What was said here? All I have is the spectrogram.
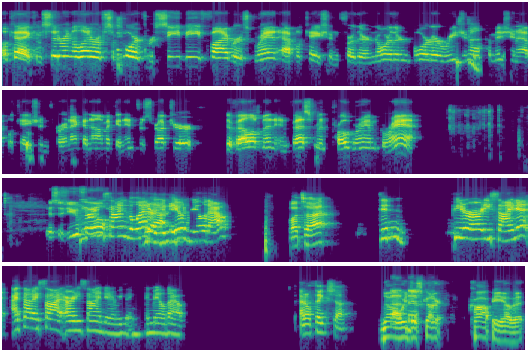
Okay, considering a letter of support for CVFiber's grant application for their Northern Border Regional Commission application for an economic and infrastructure development investment program grant. This is you, You already Phil? signed the letter, Yeah, didn't you, and mail it out? what's that? Didn't Peter already sign it? I thought I saw it already signed and everything and mailed out. I don't think so. No, we just got a copy of it.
